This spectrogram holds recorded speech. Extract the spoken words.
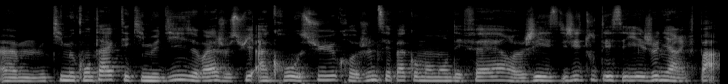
euh, qui me contactent et qui me disent voilà je suis accro au sucre, je ne sais pas comment m'en défaire, j'ai tout essayé, je n'y arrive pas.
